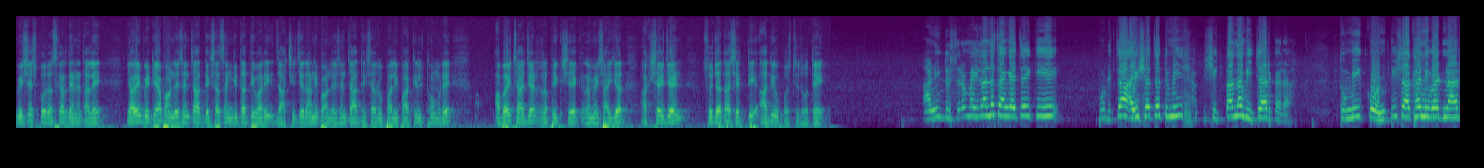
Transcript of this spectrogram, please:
विशेष पुरस्कार देण्यात आले. यावेळी बिटिया फाउंडेशनच्या अध्यक्षा संगीता तिवारी झाशीची राणी फाउंडेशनच्या अध्यक्षा रुपाली पाटील ठोंबरे अभय चाजेड रफिक शेख रमेश अय्यर अक्षय जैन सुजाता शेट्टी आदी उपस्थित होते. आणि दुसरं महिलांना सांगायचं आहे की पुढच्या आयुष्याचा तुम्ही शिकताना विचार करा. तुम्ही कोणती शाखा निवडणार?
